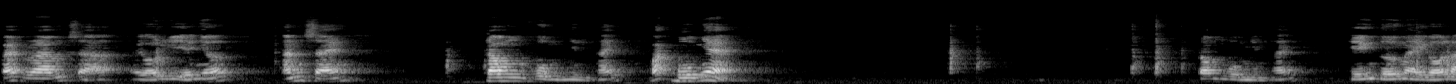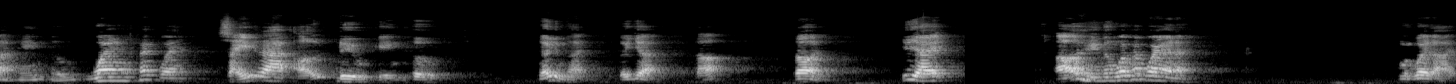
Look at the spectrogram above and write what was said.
Phát ra bức xạ hay gọi là dễ nhớ? Ánh sáng trong vùng nhìn thấy. Bắt buộc nha. Trong vùng nhìn thấy. Hiện tượng này gọi là hiện tượng quang phát quang xảy ra ở điều kiện thường. Nhớ dùm thầy, được chưa? Đó. Rồi, như vậy, ở hiện tượng quay phát quan này nè, mình quay lại.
